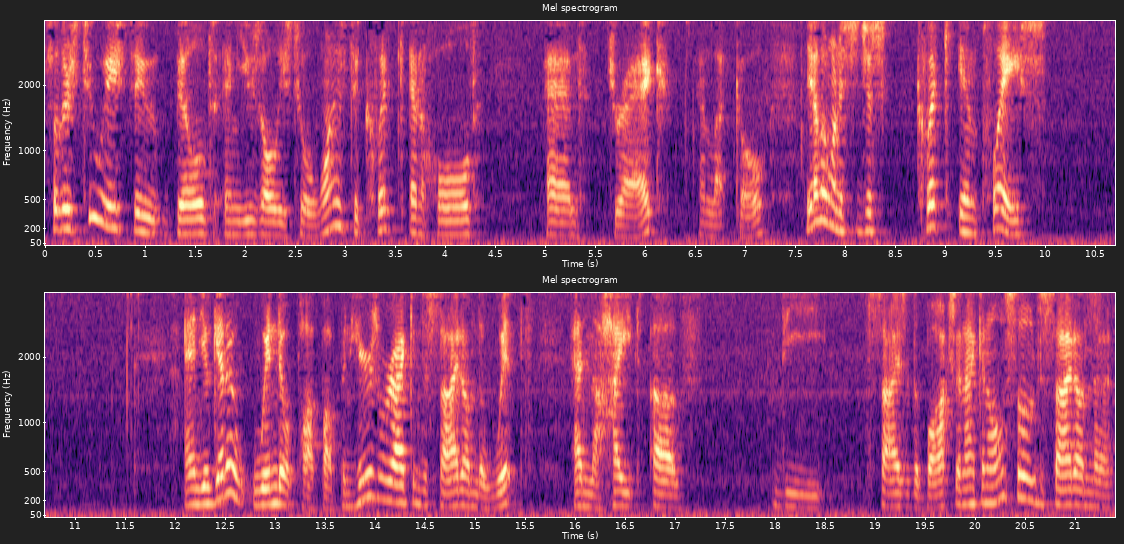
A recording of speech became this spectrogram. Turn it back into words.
so there's two ways to build and use all these tools. One is to click and hold and drag and let go. The other one is to just click in place and you'll get a window pop up and here's where I can decide on the width and the height of the size of the box and I can also decide on the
